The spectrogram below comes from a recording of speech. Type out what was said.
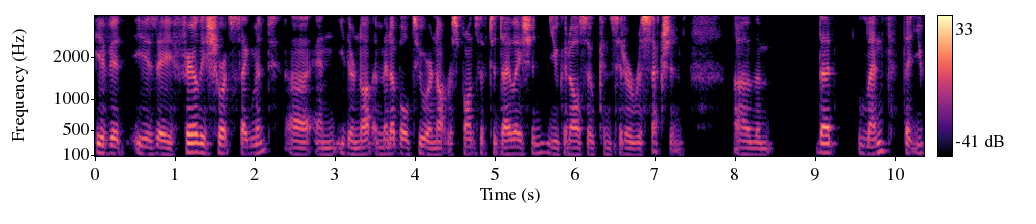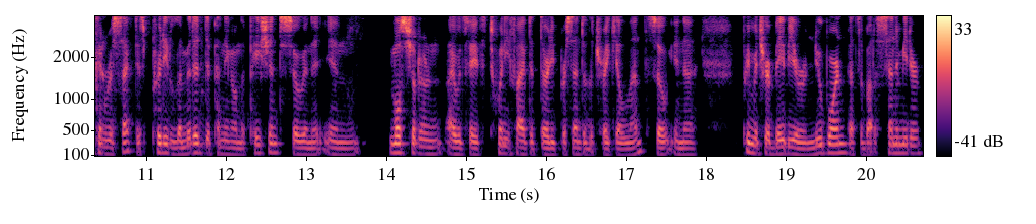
If it is a fairly short segment uh, and either not amenable to or not responsive to dilation, you could also consider resection. Uh, the, that length that you can resect is pretty limited depending on the patient. So in in most children, I would say it's 25 to 30% of the tracheal length. So in a premature baby or a newborn, that's about a centimeter.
